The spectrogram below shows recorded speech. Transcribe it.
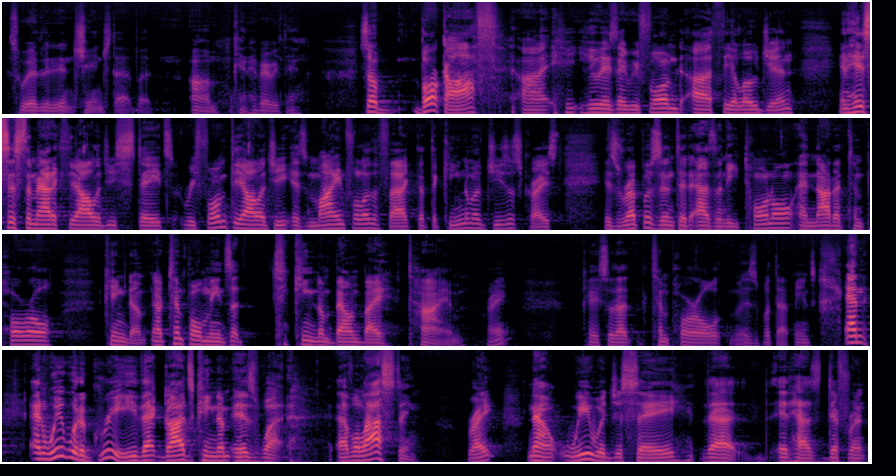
it's weird they didn't change that, but um, can't have everything. So Berkhof, uh, who is a Reformed uh, theologian, in his systematic theology states Reformed theology is mindful of the fact that the kingdom of Jesus Christ is represented as an eternal and not a temporal kingdom. Now, temporal means a t- kingdom bound by time, right? Okay, so that temporal is what that means. And, and we would agree that God's kingdom is what? Everlasting, right? Now, we would just say that it has different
